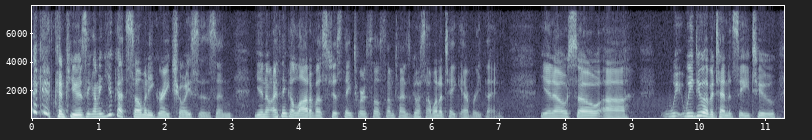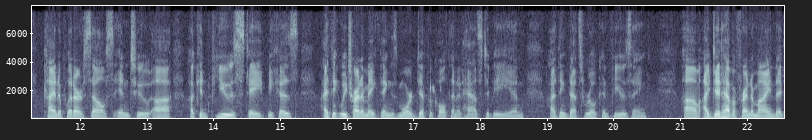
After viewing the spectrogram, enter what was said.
It gets confusing. I mean, you've got so many great choices, and you know, I think a lot of us just think to ourselves sometimes, "Gosh, I want to take everything," you know. So uh, we we do have a tendency to kind of put ourselves into uh, a confused state because I think we try to make things more difficult than it has to be, and I think that's real confusing. Um, I did have a friend of mine that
